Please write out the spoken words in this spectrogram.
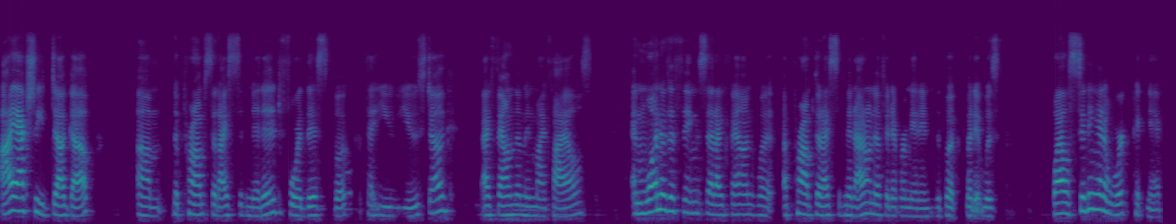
I actually dug up um, the prompts that I submitted for this book that you used, Doug. I found them in my files. And one of the things that I found was a prompt that I submitted. I don't know if it ever made into the book, but it was while sitting at a work picnic,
